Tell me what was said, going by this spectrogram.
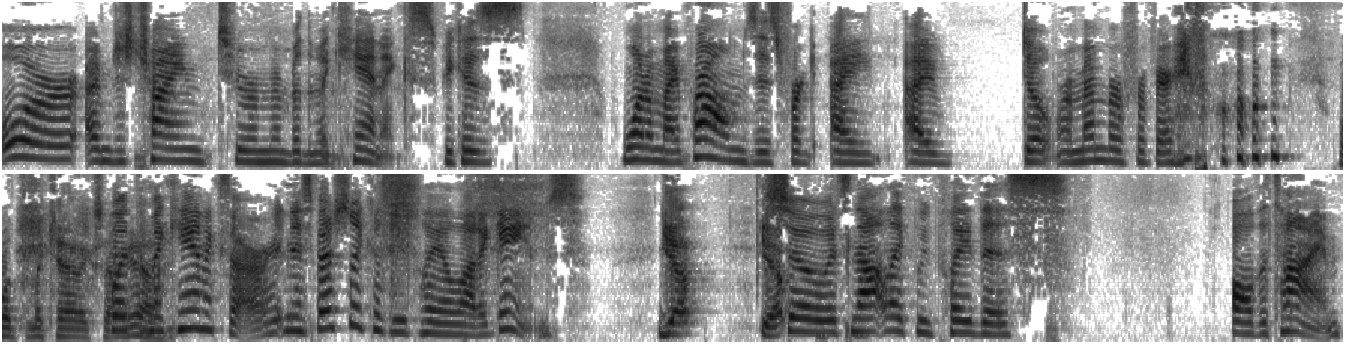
or I'm just trying to remember the mechanics because one of my problems is for I I don't remember for very long What the mechanics are. what yeah. the mechanics are, and especially because we play a lot of games. Yep. Yep. So it's not like we play this all the time.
